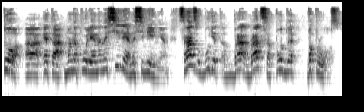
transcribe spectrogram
то э, эта монополия на насилие населением сразу будет бра- браться под вопрос.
